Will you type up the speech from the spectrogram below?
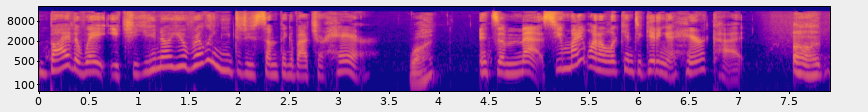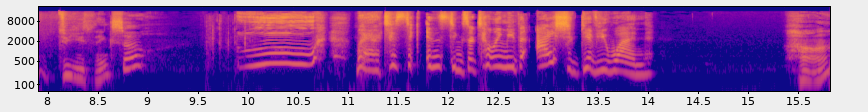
By the way, Ichi, you know you really need to do something about your hair. What? It's a mess. You might want to look into getting a haircut. Uh, do you think so? Ooh, my artistic instincts are telling me that I should give you one. Huh?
